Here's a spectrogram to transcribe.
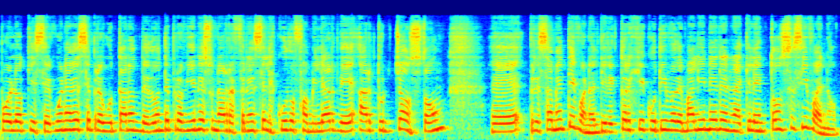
por lo que si alguna vez se preguntaron de dónde proviene es una referencia al escudo familiar de Arthur Johnstone, eh, precisamente, bueno, el director ejecutivo de Maliner en aquel entonces, y bueno,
